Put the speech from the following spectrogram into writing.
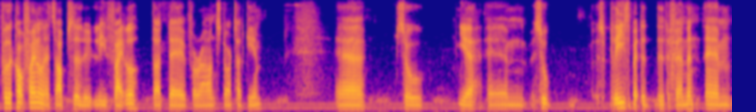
for the cup final. It's absolutely vital that uh, Varane starts that game. Uh, so yeah, um, so, so pleased about the, the defending. Um,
